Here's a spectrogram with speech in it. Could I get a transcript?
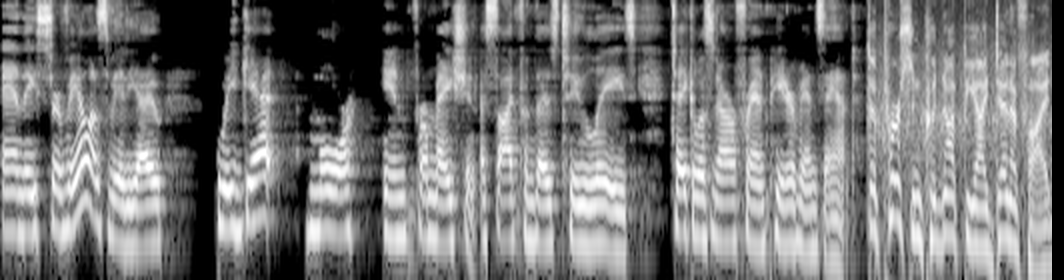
and the surveillance video, we get more information aside from those two leads. Take a listen to our friend Peter Van Sant. The person could not be identified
